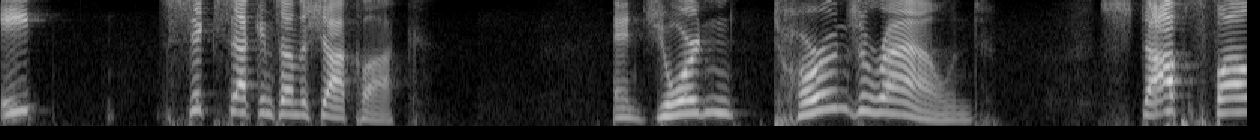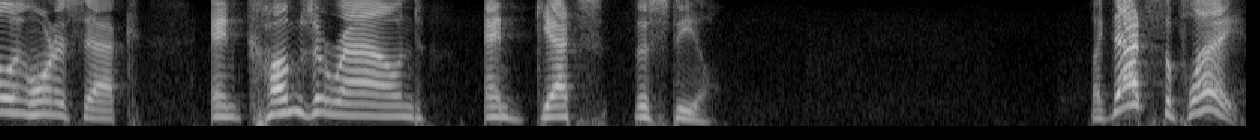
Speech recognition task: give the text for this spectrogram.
eight, six seconds on the shot clock, and Jordan turns around, stops following Hornacek, and comes around and gets the steal. Like that's the play.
